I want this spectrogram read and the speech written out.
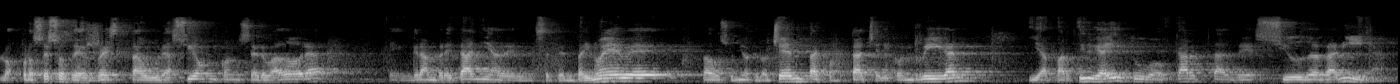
los procesos de restauración conservadora en Gran Bretaña del 79, Estados Unidos del 80, con Thatcher y con Reagan, y a partir de ahí tuvo carta de ciudadanía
